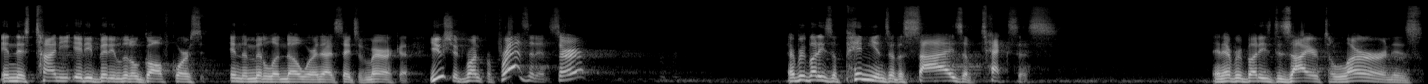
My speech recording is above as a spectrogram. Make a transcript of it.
in this tiny itty bitty little golf course in the middle of nowhere in the United States of America. You should run for president, sir. Everybody's opinions are the size of Texas and everybody's desire to learn is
